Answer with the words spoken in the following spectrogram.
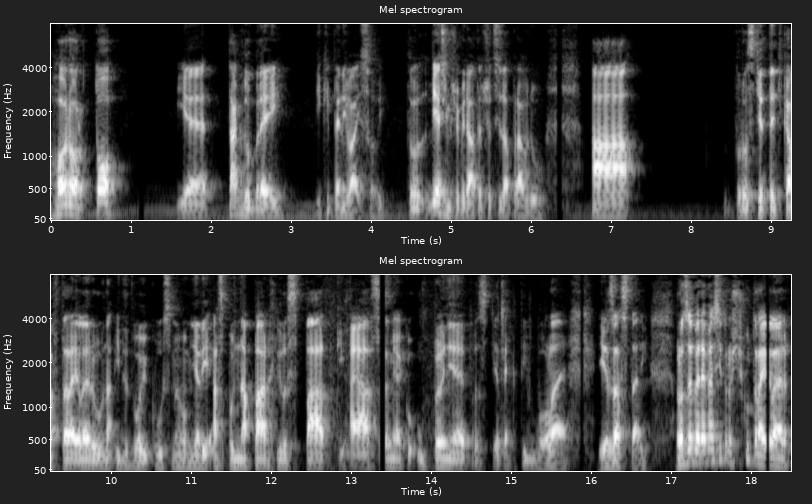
horor to je tak dobrý díky Pennywiseovi. To věřím, že mi dáte všetci za pravdu. A prostě teďka v traileru na IT 2 jsme ho měli aspoň na pár chvíl zpátky a já jsem jako úplně prostě řekl ty vole, je za starý. Rozebereme si trošičku trailer.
